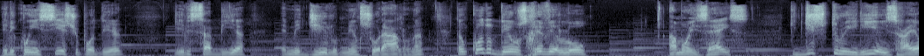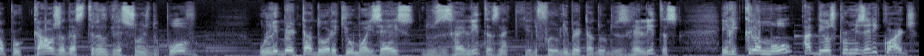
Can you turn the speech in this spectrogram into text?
ele conhecia este poder e ele sabia é medi-lo, mensurá-lo. Né? Então, quando Deus revelou a Moisés que destruiria Israel por causa das transgressões do povo, o libertador aqui, o Moisés dos israelitas, né, que ele foi o libertador dos israelitas, ele clamou a Deus por misericórdia,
